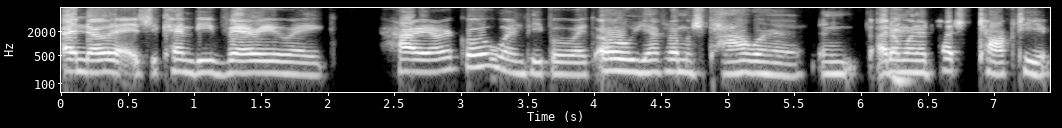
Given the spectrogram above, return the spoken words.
I know that it can be very like hierarchical when people like oh you have so much power and I don't want to touch talk to you.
